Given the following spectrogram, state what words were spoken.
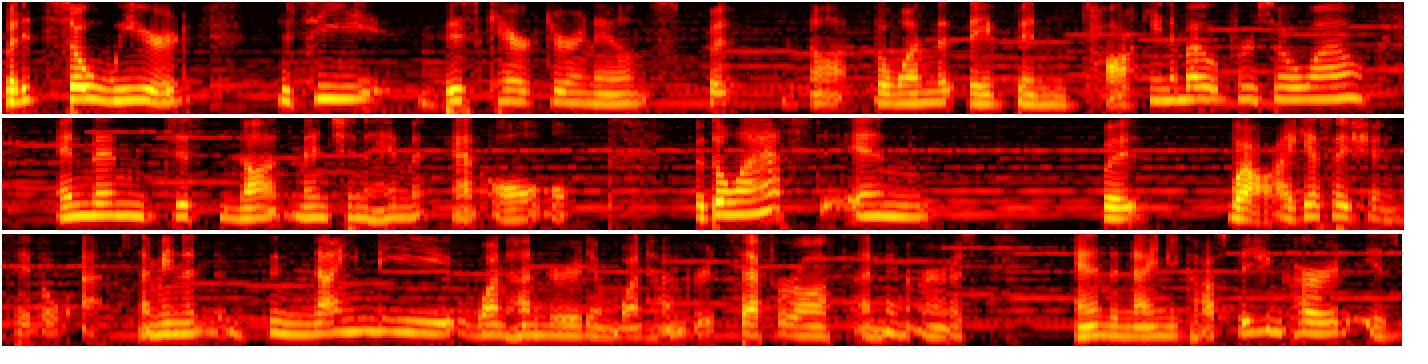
But it's so weird to see this character announced, but not the one that they've been talking about for so while and then just not mention him at all. But the last and but well, I guess I shouldn't say the last. I mean, the 90, 100, and 100 Sephiroth, Anubis, and a 90 cost vision card is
